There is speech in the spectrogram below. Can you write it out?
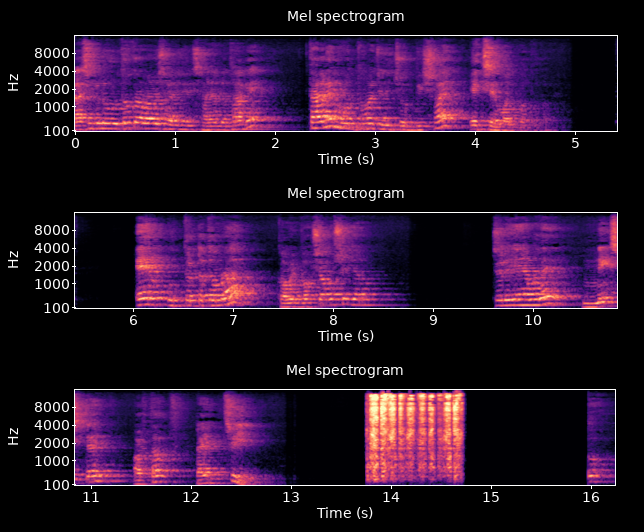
রাশিগুলো ঊর্ধ্বক্রম অনুসারে যদি সাজানো থাকে, তাহলে মধ্যমা যদি চব্বিশ হয় এক্সের মান কত হবে? এর উত্তরটা তোমরা কমেন্ট বক্সে অবশ্যই জানাও। চলে যাই আমাদের নেক্সট টাইপ অর্থাৎ টাইপ থ্রি তো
